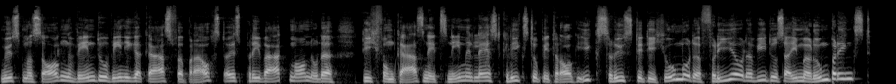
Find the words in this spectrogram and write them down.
Müssen wir sagen, wenn du weniger Gas verbrauchst als Privatmann oder dich vom Gasnetz nehmen lässt, kriegst du Betrag X, rüste dich um oder frier oder wie du es auch immer rumbringst.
